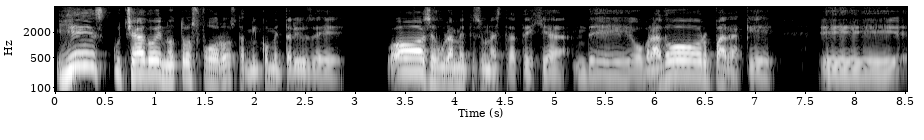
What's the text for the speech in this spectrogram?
y he escuchado en otros foros también comentarios de, Oh, seguramente es una estrategia de Obrador para que eh,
